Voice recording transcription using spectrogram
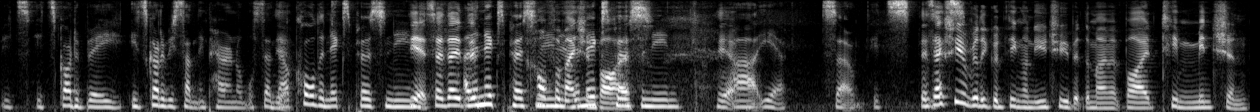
It's it's got to be it's got to be something paranormal." So they'll call the next person in. Yeah, so they- the the next person in, and the next bias. person in. Yeah. uh, yeah. So it's There's actually a really good thing on YouTube at the moment by Tim Minchin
